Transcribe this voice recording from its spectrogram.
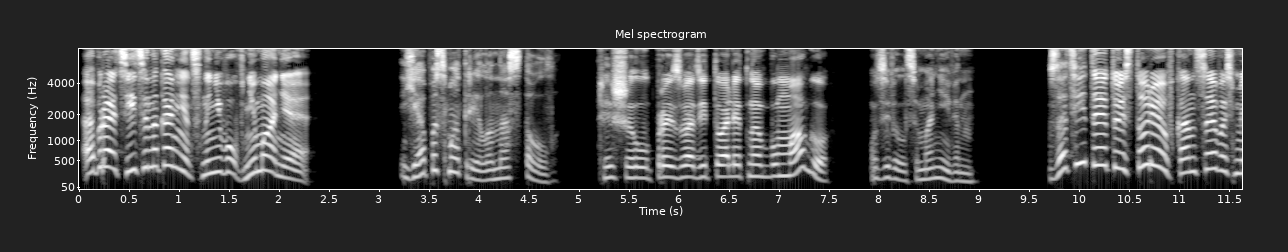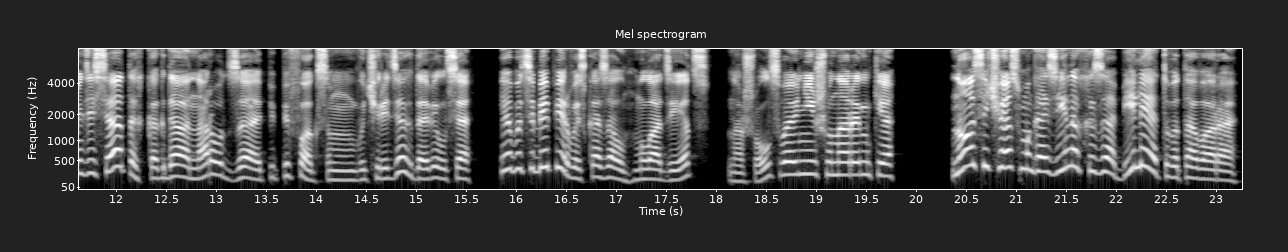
Обратите, наконец, на него внимание!» Я посмотрела на стол. «Решил производить туалетную бумагу?» — удивился Маневин. Затей ты эту историю в конце 80-х, когда народ за пипифаксом в очередях давился, я бы тебе первый сказал «молодец», нашел свою нишу на рынке. Но сейчас в магазинах изобилие этого товара.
